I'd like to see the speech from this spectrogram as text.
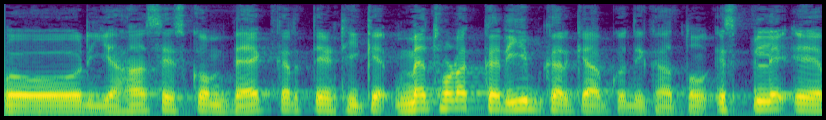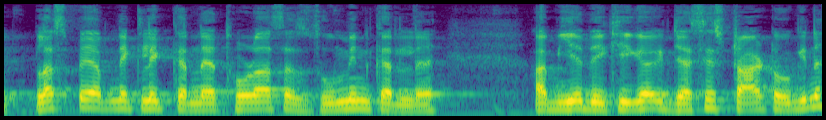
और यहाँ से इसको हम बैक करते हैं, ठीक है? मैं थोड़ा करीब करके आपको दिखाता हूँ। इस प्ले प्लस पे आपने क्लिक करना है, थोड़ा सा जूम इन कर लें। अब ये देखिएगा, जैसे स्टार्ट होगी ना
